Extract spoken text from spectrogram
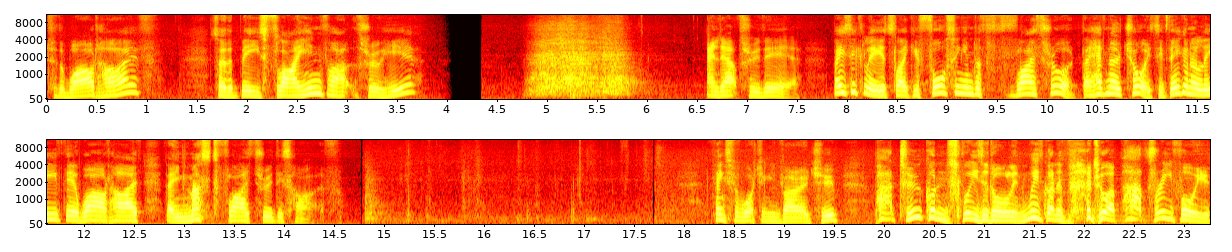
to the wild hive. So the bees fly in through here and out through there. Basically, it's like you're forcing them to fly through it. They have no choice. If they're going to leave their wild hive, they must fly through this hive. Thanks for watching EnviroTube. Part two, couldn't squeeze it all in. We've got to do a part three for you.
